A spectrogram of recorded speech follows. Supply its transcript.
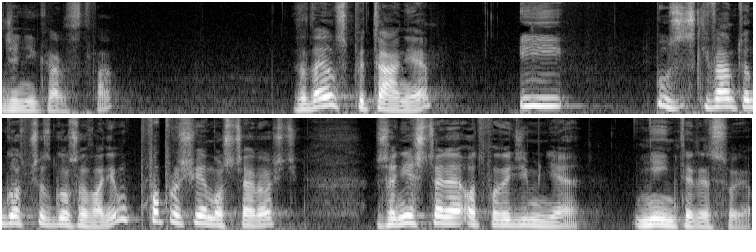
dziennikarstwa, zadając pytanie i uzyskiwałem ten głos przez głosowanie. Poprosiłem o szczerość, że nieszczere odpowiedzi mnie nie interesują.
